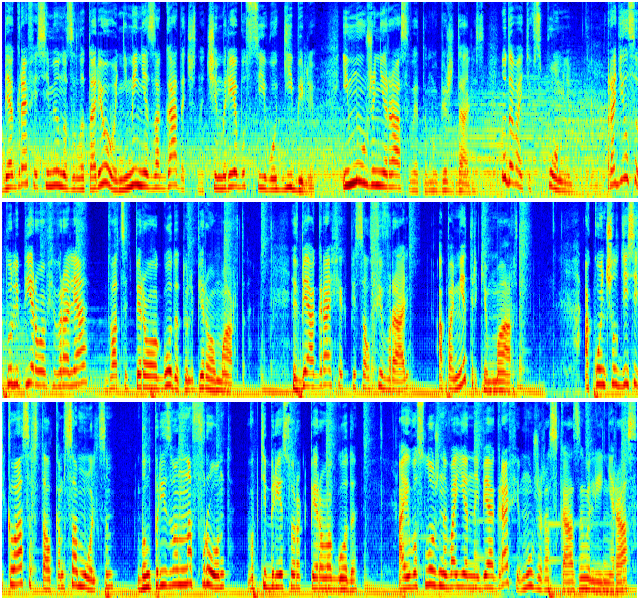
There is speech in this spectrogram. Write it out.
Биография Семена Золотарева не менее загадочна, чем ребус с его гибелью. И мы уже не раз в этом убеждались. Ну давайте вспомним. Родился то ли 1 февраля 21 года, то ли 1 марта. В биографиях писал февраль, а по метрике март. Окончил 10 классов, стал комсомольцем. Был призван на фронт в октябре 41 года. О его сложной военной биографии мы уже рассказывали и не раз.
